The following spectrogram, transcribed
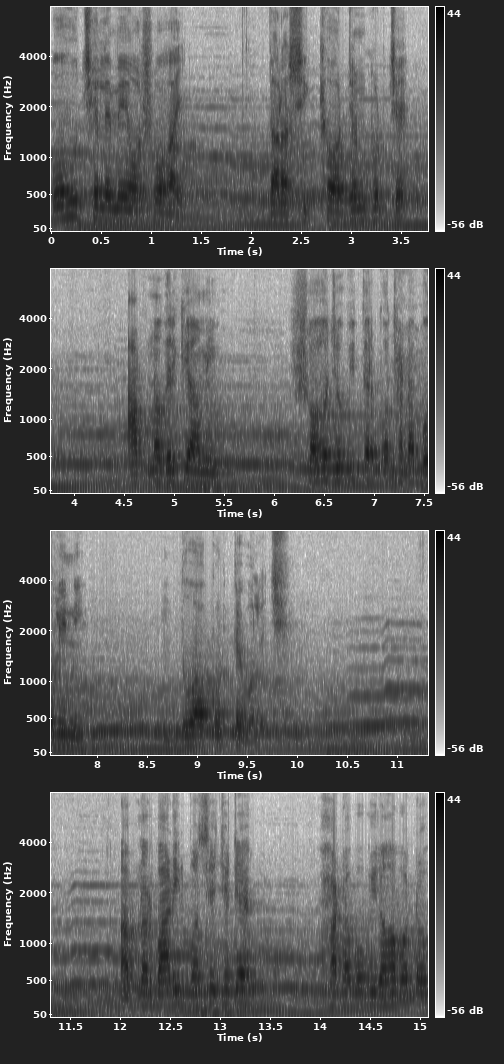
বহু ছেলে মেয়ে অসহায়। তারা শিক্ষা অর্জন করছে। আপনাদেরকে আমি সহযোগিতার কথাটা বলিনি, দোয়া করতে বলেছি। আপনার বাড়ির পাশে যেটা হাঁটাবো বিরাহাবাটাও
